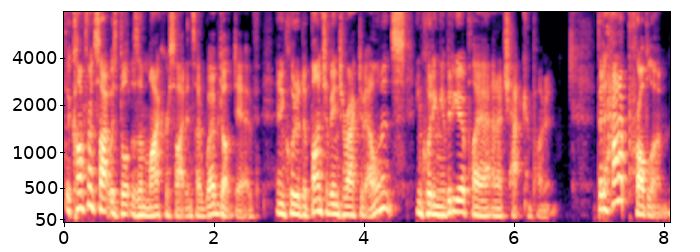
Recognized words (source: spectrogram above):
The conference site was built as a microsite inside web.dev and included a bunch of interactive elements, including a video player and a chat component. But it had a problem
